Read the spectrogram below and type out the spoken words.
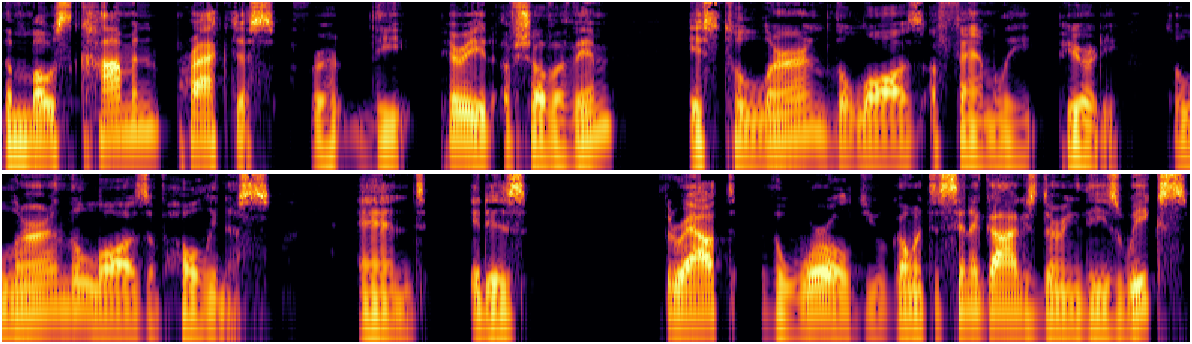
The most common practice for the period of Shovavim is to learn the laws of family purity to learn the laws of holiness. And it is throughout the world. You go into synagogues during these weeks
